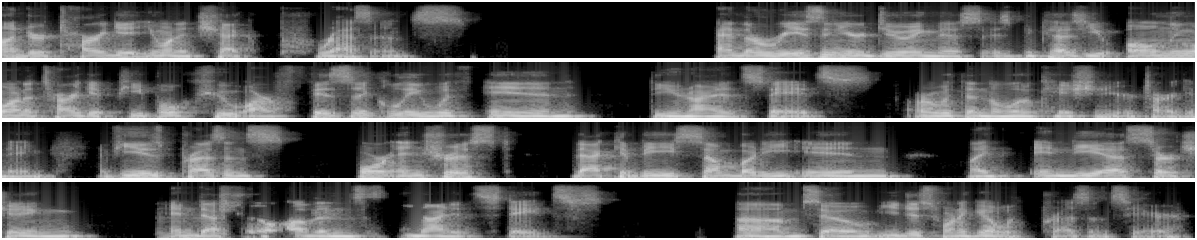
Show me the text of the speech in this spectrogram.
under target, you want to check presence. And the reason you're doing this is because you only want to target people who are physically within the United States or within the location you're targeting. If you use presence or interest, that could be somebody in like India searching mm-hmm. industrial ovens, United States. Um, so you just want to go with presence here.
